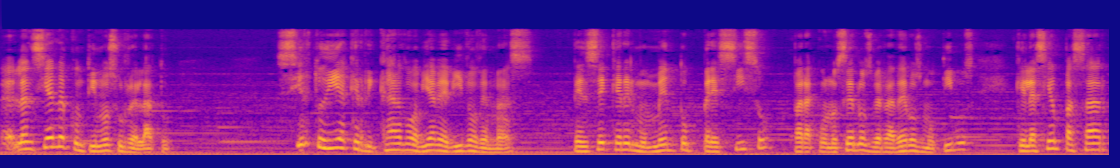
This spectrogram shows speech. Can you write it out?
La anciana continuó su relato. Cierto día que Ricardo había bebido de más, pensé que era el momento preciso para conocer los verdaderos motivos que le hacían pasar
